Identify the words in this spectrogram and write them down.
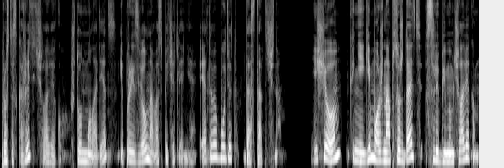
Просто скажите человеку, что он молодец и произвел на вас впечатление. Этого будет достаточно. Еще книги можно обсуждать с любимым человеком.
